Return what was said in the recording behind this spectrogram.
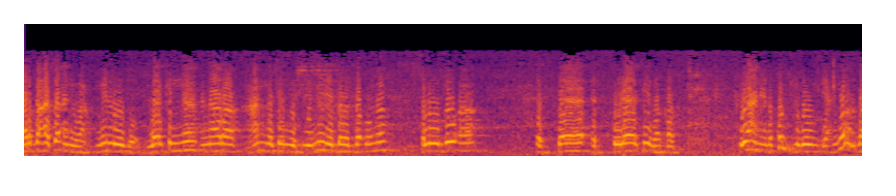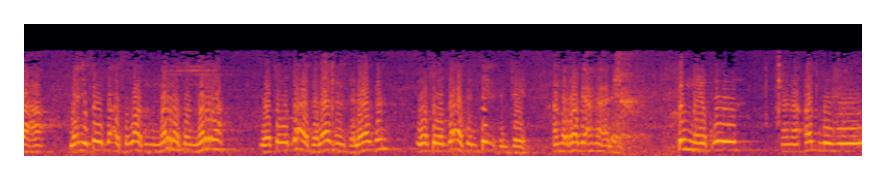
أربعة أنواع من الوضوء. لكن نرى عامة المسلمين يتوضؤون الوضوء الثلاثي فقط. يعني قلت لكم يعني أربعة يعني توضأ صلاة مرة مرة وتوضأ ثلاثا ثلاثا وتوضأ ثنتين ثنتين أما الرابعة ما عليه. ثم يقول أنا أطلب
